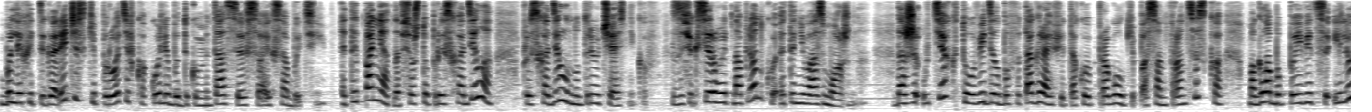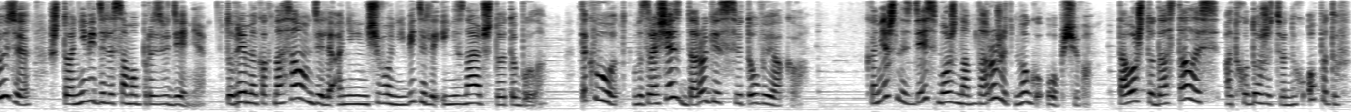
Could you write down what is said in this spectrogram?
были категорически против какой-либо документации своих событий. Это и понятно, все, что происходило, происходило внутри участников. Зафиксировать на пленку это невозможно. Даже у тех, кто увидел бы фотографии такой прогулки по Сан-Франциско, могла бы появиться иллюзия, что они видели само произведение, в то время как на самом деле они ничего не видели и не знают, что это было. Так вот, возвращаясь к дороге Святого Якова. Конечно, здесь можно обнаружить много общего того, что досталось от художественных опытов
